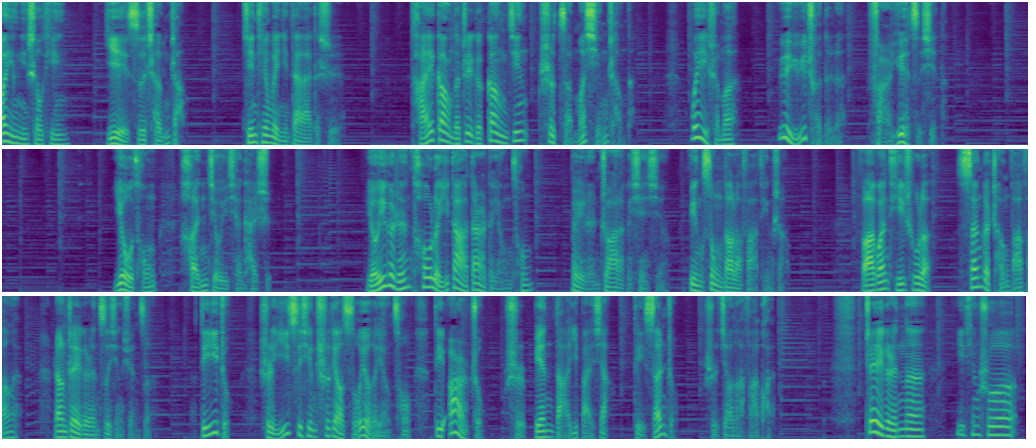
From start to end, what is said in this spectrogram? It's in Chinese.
欢迎您收听《夜思成长》，今天为您带来的是抬杠的这个杠精是怎么形成的？为什么越愚蠢的人反而越自信呢？又从很久以前开始，有一个人偷了一大袋的洋葱，被人抓了个现行，并送到了法庭上。法官提出了三个惩罚方案，让这个人自行选择。第一种。是一次性吃掉所有的洋葱。第二种是鞭打一百下。第三种是交纳罚款。这个人呢，一听说，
